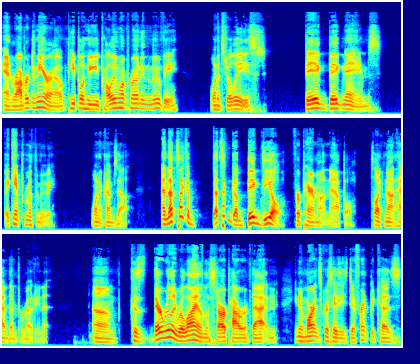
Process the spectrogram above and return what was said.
and Robert De Niro, people who you probably want promoting the movie when it's released, big, big names, they can't promote the movie when it comes out. And that's like a that's like a big deal for Paramount and Apple to like not have them promoting it. Um, because they're really relying on the star power of that. And you know, Martin Scorsese is different because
